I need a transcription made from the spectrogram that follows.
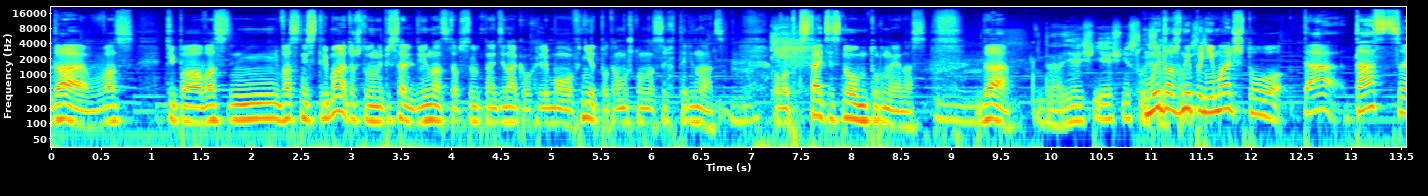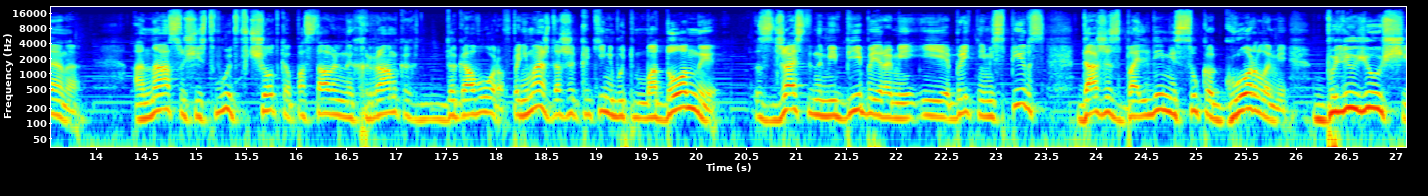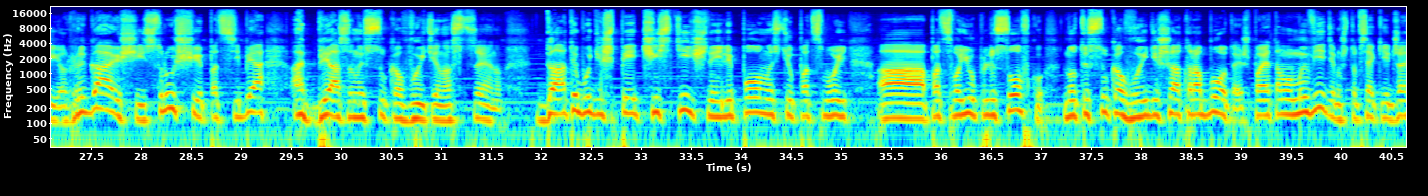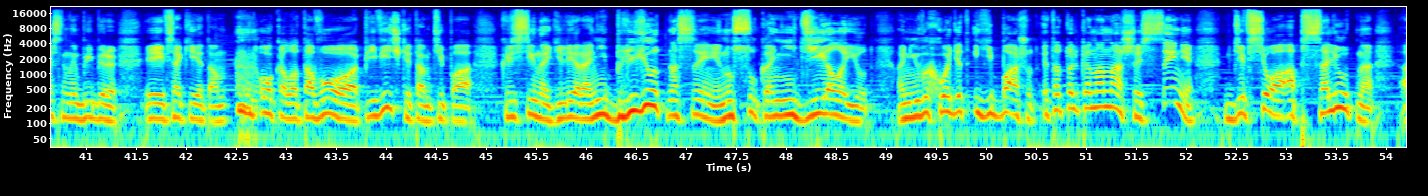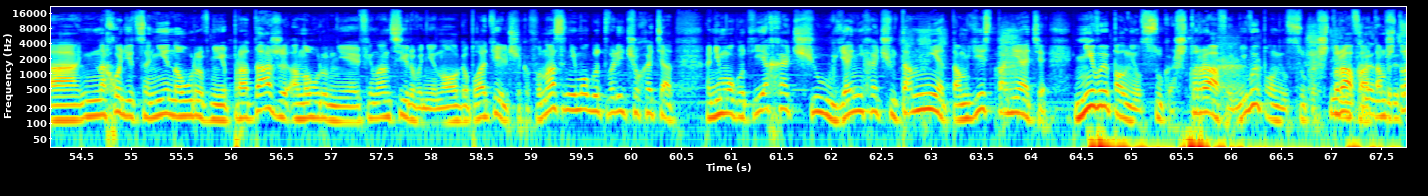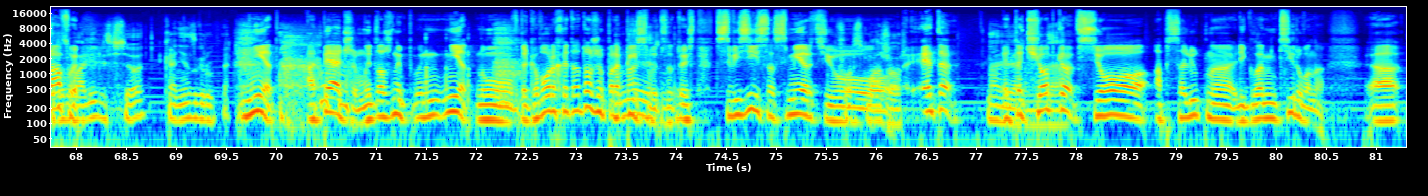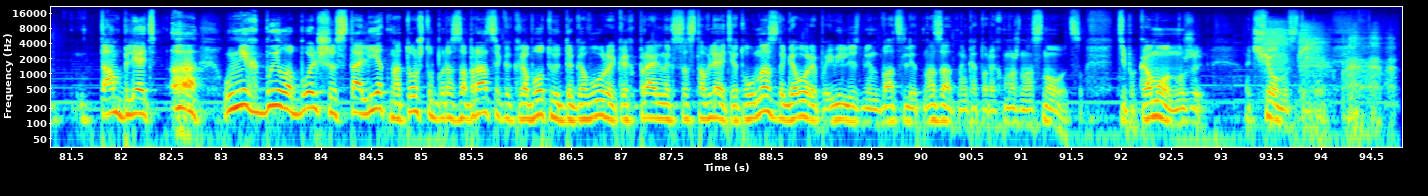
Да, вас типа вас, вас не стремает то, что вы написали 12 абсолютно одинаковых альбомов. Нет, потому что у нас их 13. Mm-hmm. Вот, кстати, с новым турне нас. Mm-hmm. Да. Да, я еще, я еще не слышал. Мы должны просто. понимать, что та, та сцена, она существует в четко поставленных рамках договоров. Понимаешь, даже какие-нибудь Мадонны с Джастинами Биберами и Бритними Спирс, даже с больными, сука, горлами, блюющие, рыгающие, срущие под себя, обязаны, сука, выйти на сцену. Да, ты будешь петь частично или полностью под свой, а, под свою плюсовку, но ты, сука, выйдешь и отработаешь. Поэтому мы видим, что всякие Джастины Биберы и всякие там около того певички, там типа Кристина Агилера, они блюют на сцене, но, сука, они делают. Они выходят и ебашут это только на нашей сцене, где все абсолютно а, находится не на уровне продажи, а на уровне финансирования налогоплательщиков. У нас они могут творить, что хотят. Они могут, я хочу, я не хочу. Там нет, там есть понятие. Не выполнил, сука, штрафы. Не выполнил, сука, штрафы. А там штрафы... все, конец группы. Нет, опять же, мы должны... Нет, ну, в договорах это тоже прописывается. То есть в связи со смертью... Это Наверное, это четко да. все абсолютно регламентировано. Э, там, блядь, а, у них было больше ста лет на то, чтобы разобраться, как работают договоры, как правильно их составлять. Это у нас договоры появились, блин, 20 лет назад, на которых можно основываться. Типа, come on, мужик. О чем мы с тобой?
